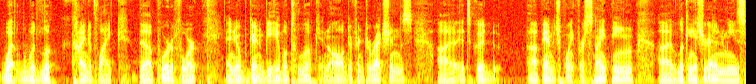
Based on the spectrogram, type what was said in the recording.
what would look kind of like the porta fort, and you're going to be able to look in all different directions. Uh, it's a good uh, vantage point for sniping, uh, looking at your enemies.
